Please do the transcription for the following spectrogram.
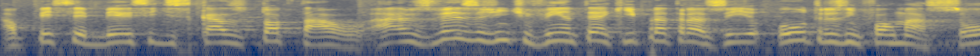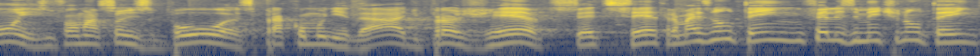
ao perceber esse descaso total. Às vezes a gente vem até aqui para trazer outras informações, informações boas para a comunidade, projetos, etc. Mas não tem, infelizmente não tem.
